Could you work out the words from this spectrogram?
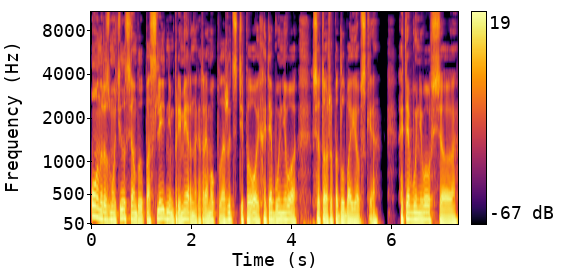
он размутился, он был последним примером, на который я мог положиться, типа, ой, хотя бы у него все тоже по-долбоебски. Хотя бы у него все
